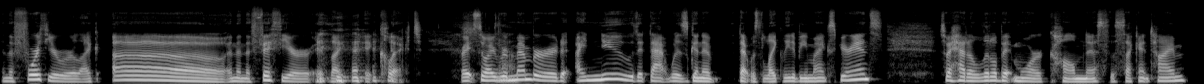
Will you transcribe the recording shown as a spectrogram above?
And the fourth year we were like, oh. And then the fifth year it like it clicked. right so i yeah. remembered i knew that that was going to that was likely to be my experience so i had a little bit more calmness the second time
